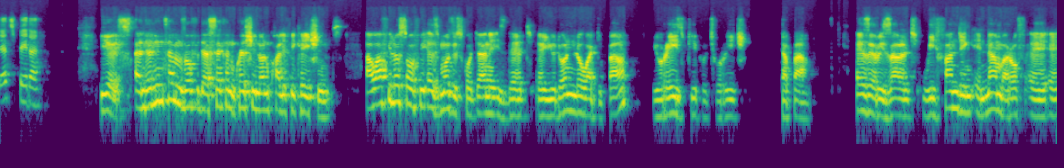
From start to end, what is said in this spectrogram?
that's better yes and then in terms of the second question on qualifications our philosophy as Moses Kotane is that uh, you don't lower the bar, you raise people to reach the bar. As a result, we're funding a number of uh, uh,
